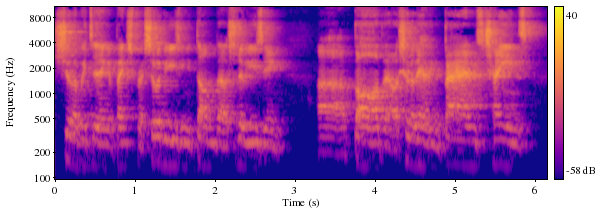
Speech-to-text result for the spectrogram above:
Should I be doing a bench press? Should I be using a dumbbell? Should I be using a barbell? Should I be having bands, chains?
